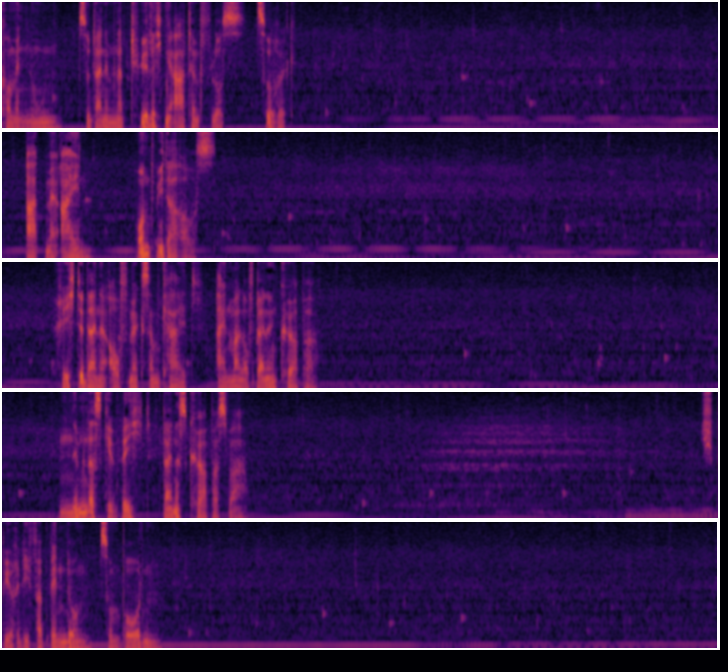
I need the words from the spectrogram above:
Komme nun zu deinem natürlichen Atemfluss zurück. Atme ein und wieder aus. Richte deine Aufmerksamkeit einmal auf deinen Körper. Nimm das Gewicht deines Körpers wahr. Spüre die Verbindung zum Boden.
